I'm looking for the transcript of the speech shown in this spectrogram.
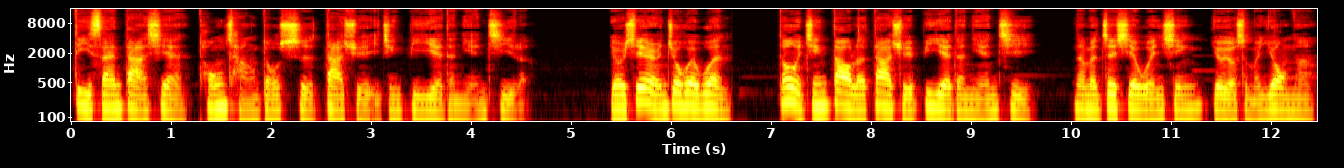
第三大限通常都是大学已经毕业的年纪了。有些人就会问：都已经到了大学毕业的年纪，那么这些文星又有什么用呢？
